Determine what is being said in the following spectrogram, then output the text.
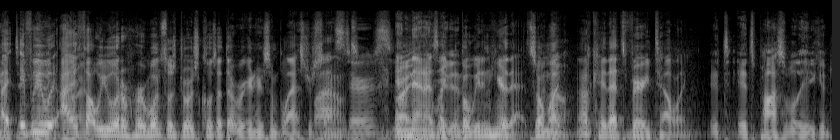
I, if we would, I thought we would have heard once those doors closed. I thought we were gonna hear some blaster Blasters. sounds, and Right, then I was we like, didn't. but we didn't hear that. So I'm like, okay, that's very telling. it's it's possible that he could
